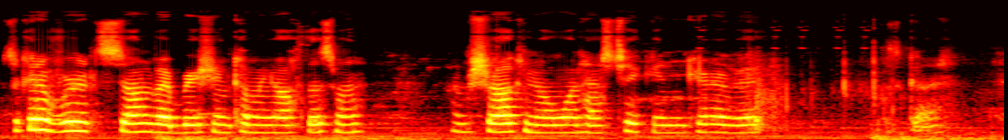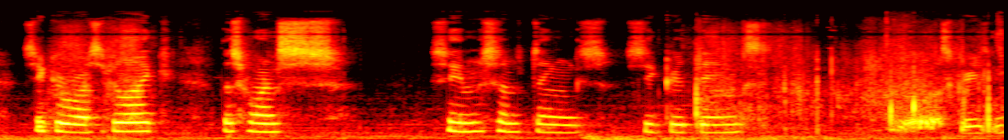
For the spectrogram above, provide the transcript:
It's a kind of weird sound vibration coming off this one. I'm shocked no one has taken care of it. This guy. Secret Wars. I feel like this one's seen some things, secret things. Yeah, that's crazy.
